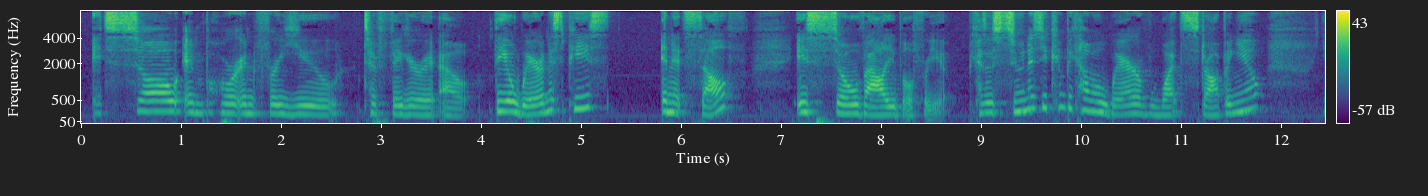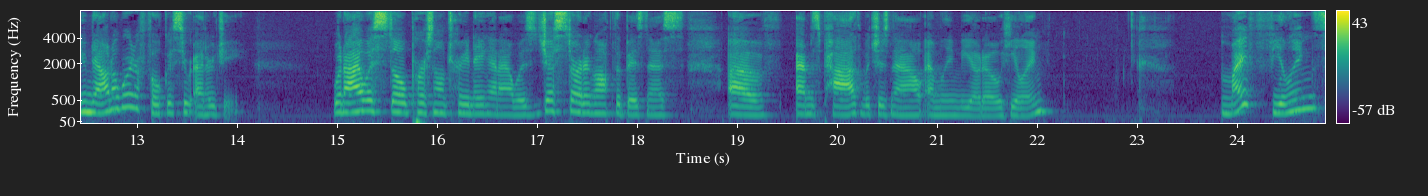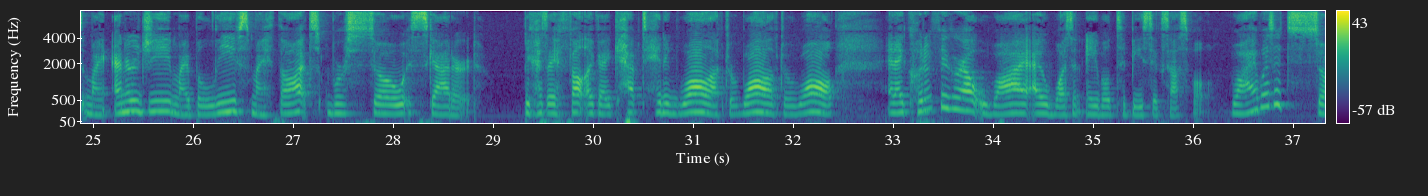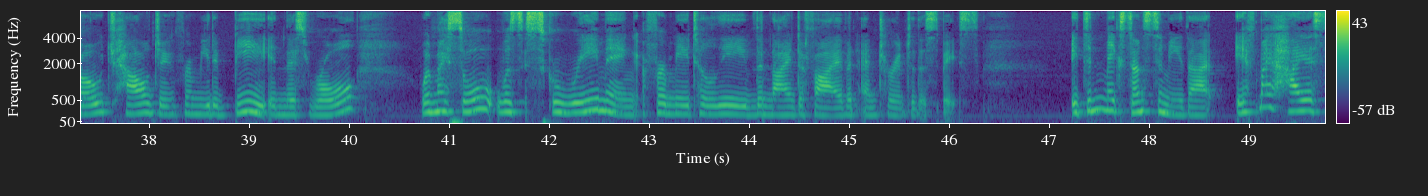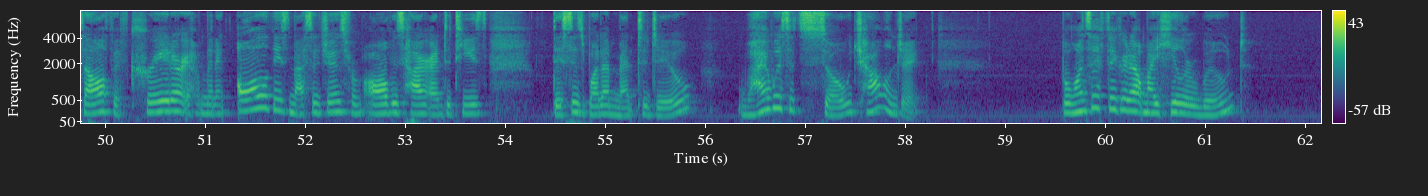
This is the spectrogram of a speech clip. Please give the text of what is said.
it's so important for you to figure it out. The awareness piece in itself is so valuable for you because as soon as you can become aware of what's stopping you, you now know where to focus your energy. When I was still personal training and I was just starting off the business of Em's Path, which is now Emily Mioto Healing, my feelings, my energy, my beliefs, my thoughts were so scattered because I felt like I kept hitting wall after wall after wall and I couldn't figure out why I wasn't able to be successful. Why was it so challenging for me to be in this role when my soul was screaming for me to leave the nine to five and enter into this space? It didn't make sense to me that if my highest self, if creator, if I'm getting all of these messages from all these higher entities, this is what I'm meant to do, why was it so challenging? But once I figured out my healer wound,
